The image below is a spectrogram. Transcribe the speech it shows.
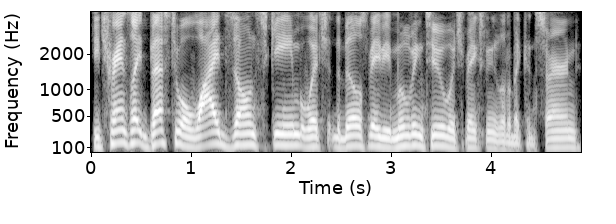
He translates best to a wide zone scheme, which the Bills may be moving to, which makes me a little bit concerned.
